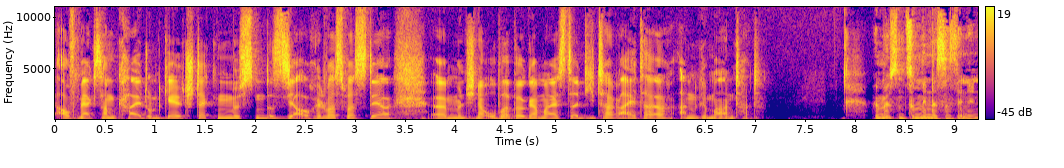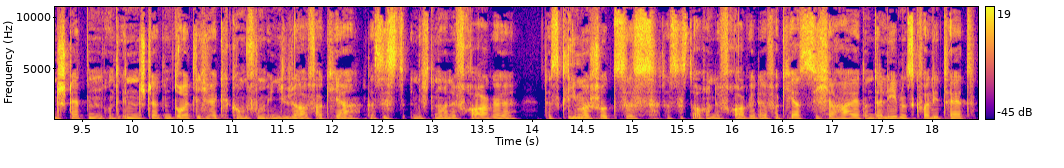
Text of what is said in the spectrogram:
Aufmerksamkeit und Geld stecken müssten. Das ist ja auch etwas, was der äh, Münchner Oberbürgermeister Dieter Reiter angemahnt hat. Wir müssen zumindest in den Städten und Innenstädten deutlich wegkommen vom Individualverkehr. Das ist nicht nur eine Frage des Klimaschutzes, das ist auch eine Frage der Verkehrssicherheit und der Lebensqualität.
